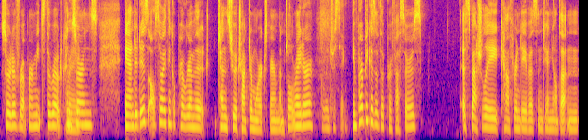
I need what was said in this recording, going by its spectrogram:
sort of rubber meets the road concerns. And it is also, I think, a program that tends to attract a more experimental writer Oh, interesting. in part because of the professors, especially Kathryn Davis and Danielle Dutton.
